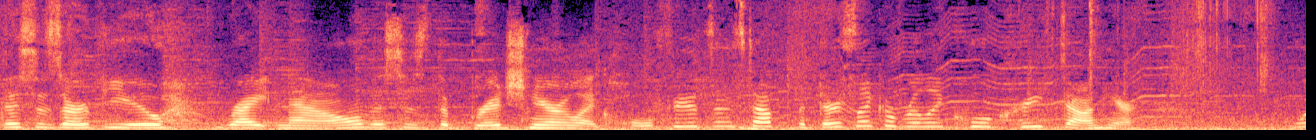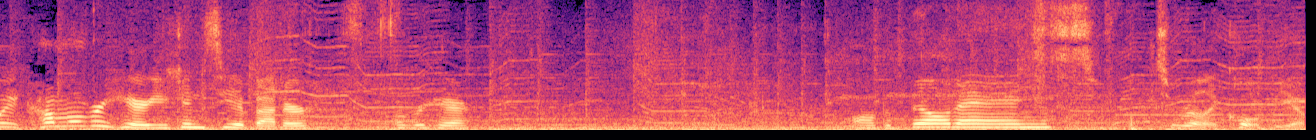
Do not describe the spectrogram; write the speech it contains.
this is our view right now. This is the bridge near like Whole Foods and stuff, but there's like a really cool creek down here. Wait, come over here. You can see it better over here. All the buildings. It's a really cool view.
